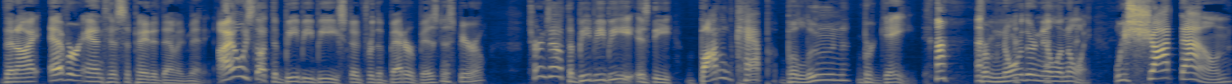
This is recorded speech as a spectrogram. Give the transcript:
than I ever anticipated them admitting. I always thought the BBB stood for the Better Business Bureau. Turns out the BBB is the Bottle Cap Balloon Brigade from Northern Illinois. We shot down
